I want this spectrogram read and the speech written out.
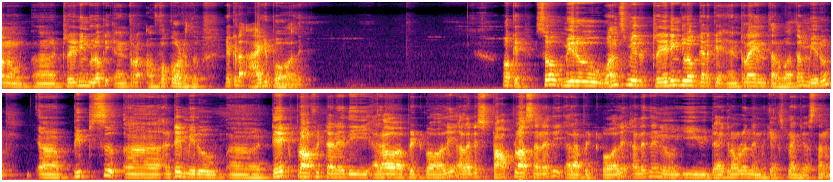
మనం ట్రేడింగ్లోకి ఎంటర్ అవ్వకూడదు. ఇక్కడ ఆగిపోవాలి. ఓకే సో మీరు వన్స్ మీరు ట్రేడింగ్లో కనుక ఎంటర్ అయిన తర్వాత మీరు పిప్స్ అంటే మీరు టేక్ ప్రాఫిట్ అనేది ఎలా పెట్టుకోవాలి అలాగే స్టాప్ లాస్ అనేది ఎలా పెట్టుకోవాలి అనేది నేను ఈ డయాగ్రామ్లో నేను మీకు ఎక్స్ప్లెయిన్ చేస్తాను.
